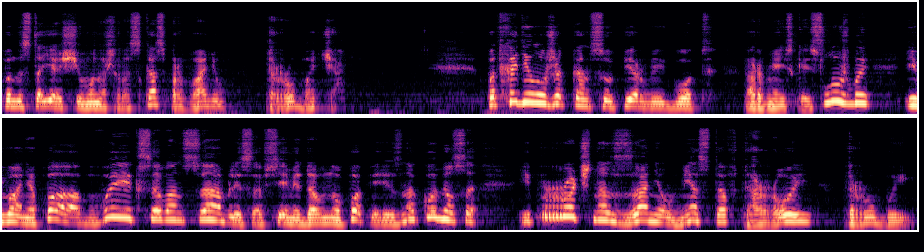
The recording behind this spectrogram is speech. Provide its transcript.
по-настоящему наш рассказ про Ваню Трубача. Подходил уже к концу первый год армейской службы, и Ваня пообвыкся в ансамбле, со всеми давно поперезнакомился и прочно занял место второй трубы.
